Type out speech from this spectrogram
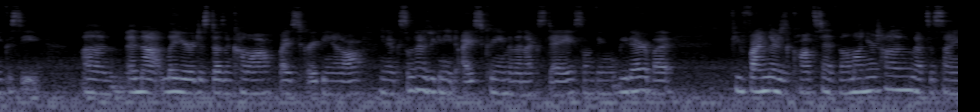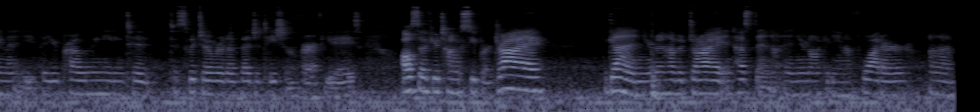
mucousy um, and that layer just doesn't come off by scraping it off. You know, sometimes we can eat ice cream and the next day something will be there, but if you find there's a constant film on your tongue, that's a sign that, you, that you're probably needing to, to switch over to vegetation for a few days. Also, if your tongue's super dry, again, you're gonna have a dry intestine and you're not getting enough water. Um,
